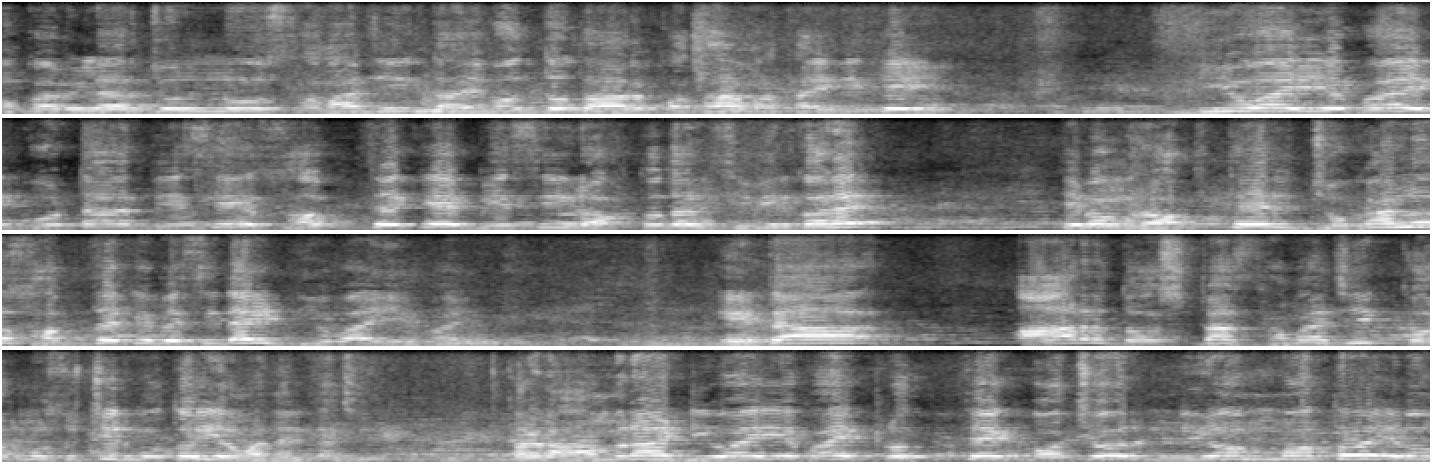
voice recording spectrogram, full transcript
মোকাবিলার জন্য সামাজিক দায়বদ্ধতার কথা মাথায় রেখেই ডিওয়াইএফআই গোটা দেশে সব থেকে বেশি রক্তদান শিবির করে এবং রক্তের যোগানও সব থেকে বেশি দেয় ডিওয়াইএফআই এটা আর দশটা সামাজিক কর্মসূচির মতোই আমাদের কাছে। কারণ আমরা ডিওয়াইএফআই প্রত্যেক বছর নিয়ম মতো এবং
